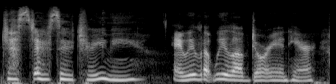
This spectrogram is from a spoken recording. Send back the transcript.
just oh so dreamy. Hey, we lo- we love Dorian here.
